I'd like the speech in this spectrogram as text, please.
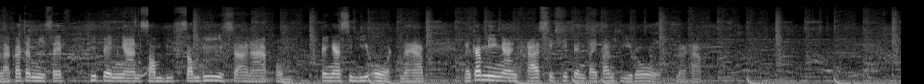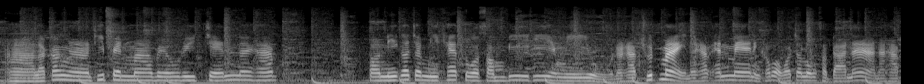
แล้วก็จะมีเซตที่เป็นงานซอมบี้ซอมบี้นะครับผมเป็นงานซิมบิโอตนะครับแล้วก็มีงานคลาสสิกที่เป็นไททันฮีโร่นะครับอ่าแล้วก็งานที่เป็น Marvel Regen นะครับตอนนี้ก็จะมีแค่ตัวซอมบี้ที่ยังมีอยู่นะครับ ชุดใหม่นะครับแอนแมนเขาบอกว่าจะลงสัปดาห์หน้านะครับ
